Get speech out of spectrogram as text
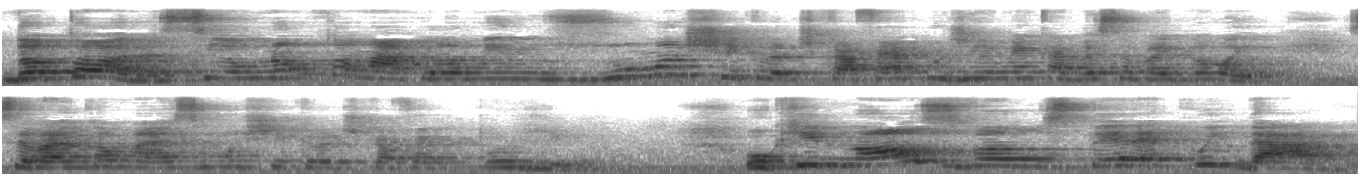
Doutora, se eu não tomar pelo menos uma xícara de café por dia, minha cabeça vai doer. Você vai tomar essa uma xícara de café por dia. O que nós vamos ter é cuidado.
